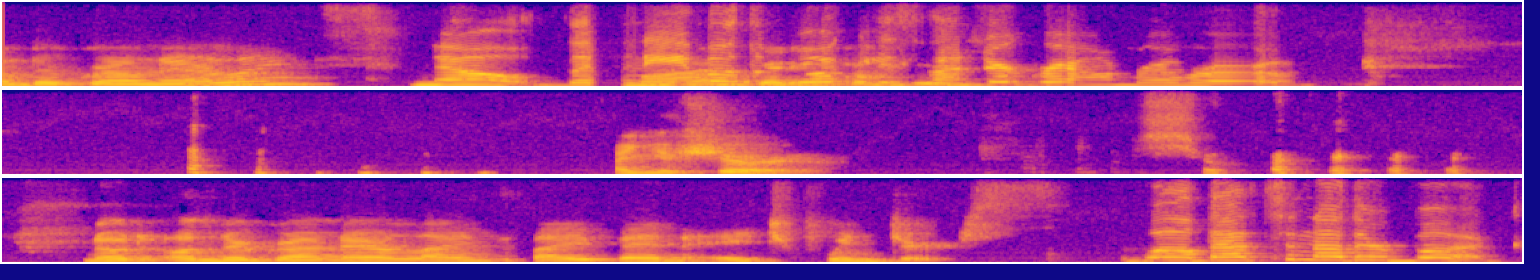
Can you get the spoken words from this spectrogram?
Underground Airlines? No, the name of the book confused. is Underground Railroad. Are you sure? Sure. Not Underground Airlines by Ben H. Winters. Well, that's another book,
